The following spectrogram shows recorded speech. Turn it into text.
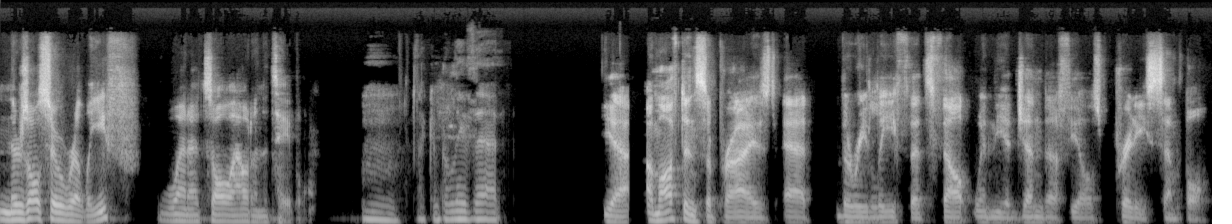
there's also relief when it's all out on the table. Mm, I can believe that. Yeah, I'm often surprised at the relief that's felt when the agenda feels pretty simple.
